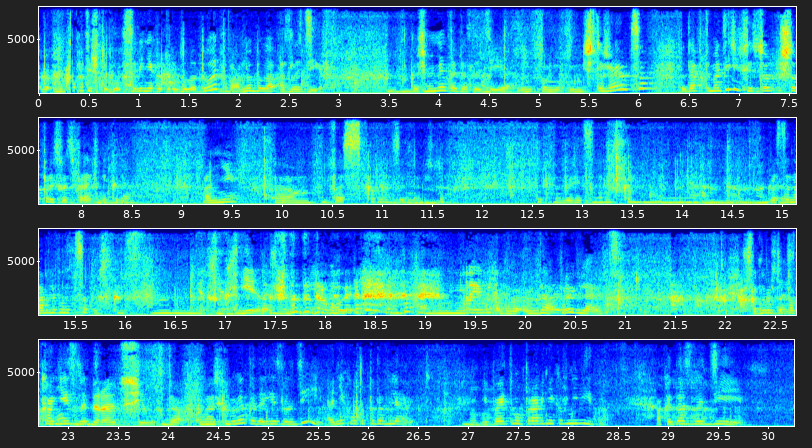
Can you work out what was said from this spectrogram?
вы помните, что благословение, которое было до этого, оно было о злодеев. В же момент, когда злодеи уничтожаются, тогда автоматически что, что происходит с праведниками? Они эм, вас, как как говорится на русском? Восстанавливаются? Нет, нет, нет, что-то другое. Да, проявляются. Потому что пока есть... Набирают силу. Да. Значит, момент, когда есть злодеи, они кого-то подавляют. И поэтому праведников не видно. А когда злодеи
